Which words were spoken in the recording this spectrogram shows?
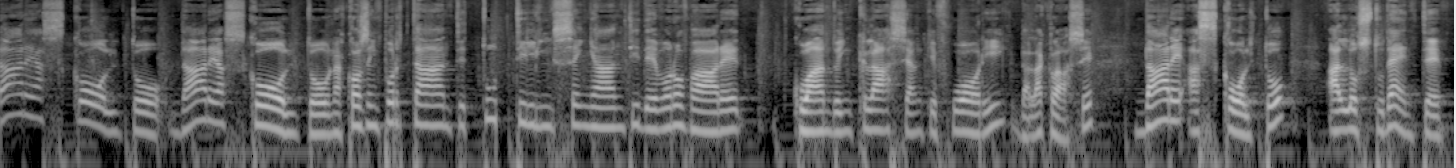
Dare ascolto, dare ascolto, una cosa importante, tutti gli insegnanti devono fare quando in classe, anche fuori dalla classe, dare ascolto allo studente.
